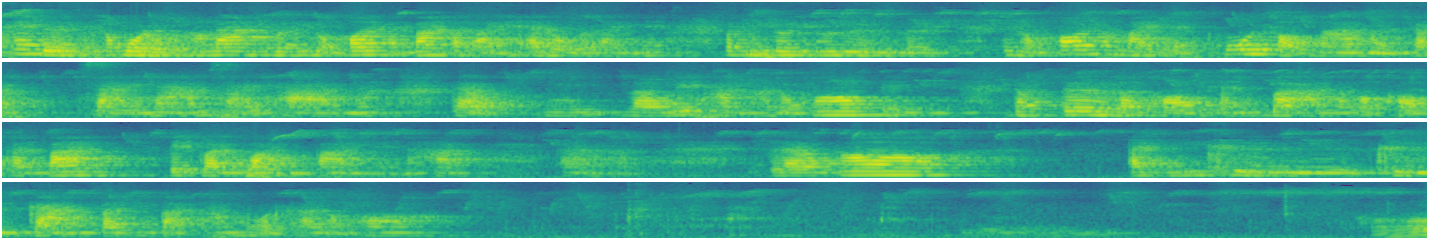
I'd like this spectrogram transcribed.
แค่เดินจากข้างบนลงข้างล่างนี่วันนี้หลวงพ่อให้กันบ้านอะไรให้อารมณ์อะไรเนี่ยบางทีเรายังลืมเลย หลวงพ่อทำไมแต่พูดออกมาเหมือนกับสายน้ำสายทานนะแต่เราไม่ทันค่ะหลวงพ่อเป็นด็อกเตอร์เราขอเป็นอนุบาลแล้วก็ขอการบ้านเป็นวันๆไปนะคะแล้วก็อันนี้คือคือการปฏิบัติทั้งหมดค่ะหลวงพ่อขอ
